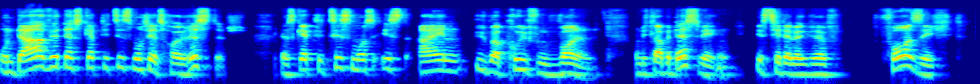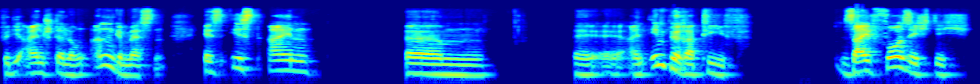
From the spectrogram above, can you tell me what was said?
Und da wird der Skeptizismus jetzt heuristisch. Der Skeptizismus ist ein Überprüfen wollen. Und ich glaube, deswegen ist hier der Begriff Vorsicht für die Einstellung angemessen. Es ist ein, ähm, äh, ein Imperativ, sei vorsichtig,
